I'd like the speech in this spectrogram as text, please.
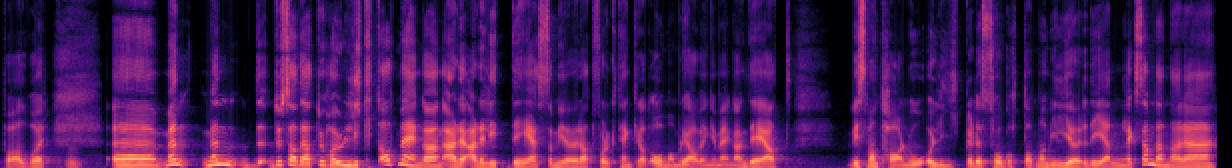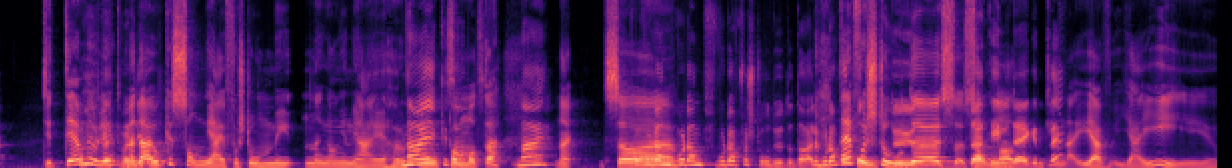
på alvor. Eh, men, men du sa det at du har jo likt alt med en gang. Er det, er det litt det som gjør at folk tenker at å, man blir avhengig med en gang? Det at hvis man tar noe og liker det så godt at man vil gjøre det igjen, liksom? Den derre Det, det er mulig, men det er jo ikke sånn jeg forsto myten den gangen jeg hørte den, på en måte. Nei. Nei. Så hvordan, hvordan, hvordan forsto du det da? Eller hvordan forholdt du det så, deg sånn til det, egentlig? Nei, jeg, jeg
